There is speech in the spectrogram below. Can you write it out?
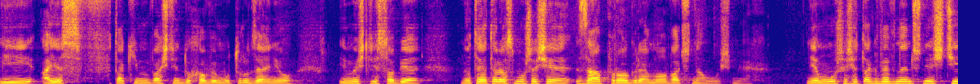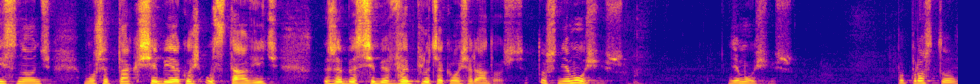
i, a jest w takim właśnie duchowym utrudzeniu i myśli sobie, no to ja teraz muszę się zaprogramować na uśmiech. Ja muszę się tak wewnętrznie ścisnąć, muszę tak siebie jakoś ustawić, żeby z siebie wypluć jakąś radość. Otóż nie musisz. Nie musisz. Po prostu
